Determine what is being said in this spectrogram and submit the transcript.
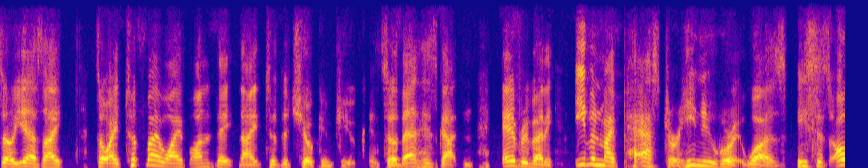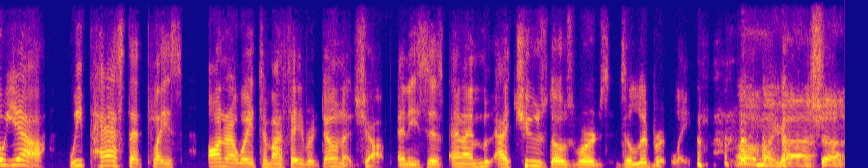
So yes, I so I took my wife on a date night to the choke and puke, and so that has gotten everybody, even my pastor, he knew where it was. He says, "Oh yeah, we passed that place." On our way to my favorite donut shop, and he says, and I I choose those words deliberately. Oh my gosh. Uh,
